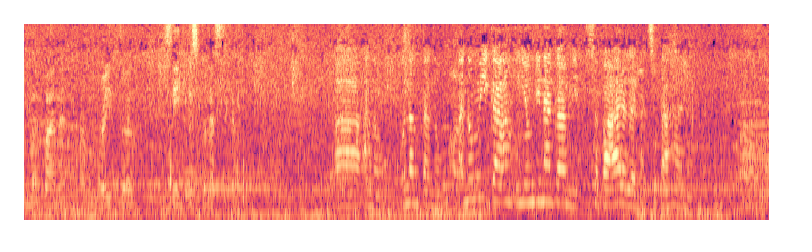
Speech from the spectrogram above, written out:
M. Malbanan from grade 12, St. Scholastica. Ah, ano, unang tanong. Wika ang iyong ginagamit sa paaralan at sa tahanan? Ah,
